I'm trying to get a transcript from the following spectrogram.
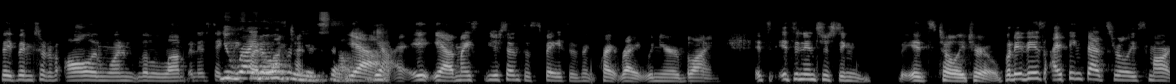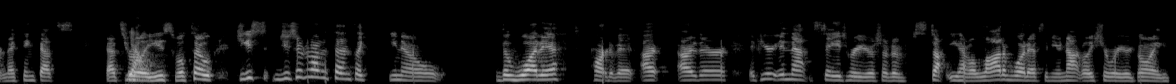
they've been sort of all in one little lump, and it's taken you write over yourself. Yeah, yeah, it, yeah. My your sense of space isn't quite right when you're blind. It's it's an interesting. It's totally true, but it is. I think that's really smart, and I think that's that's really yeah. useful. So do you do you sort of have a sense like you know the what if part of it are are there if you're in that stage where you're sort of stuck you have a lot of what ifs and you're not really sure where you're going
